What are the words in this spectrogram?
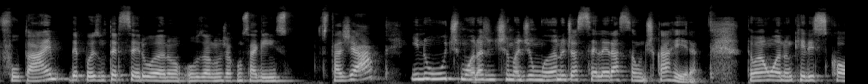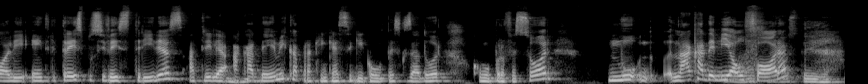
full time. Depois, no terceiro ano, os alunos já conseguem es- estagiar. E no último ano, a gente chama de um ano de aceleração de carreira. Então, é um ano em que ele escolhe entre três possíveis trilhas: a trilha acadêmica, para quem quer seguir como pesquisador, como professor. No- na academia ou Nossa, fora, gostei já.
